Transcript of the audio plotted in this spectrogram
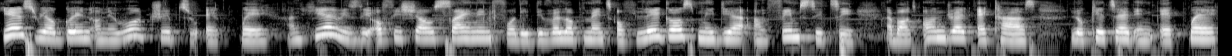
Yes, we are going on a road trip to Ekpe, and here is the official signing for the development of Lagos Media and Film City, about 100 acres located in Ekpe,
